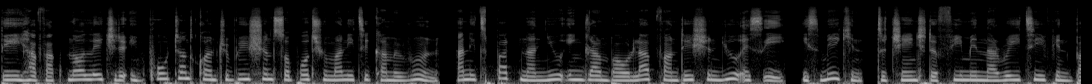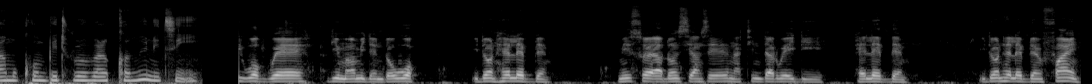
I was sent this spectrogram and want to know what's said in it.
They have acknowledged the important contribution Support Humanity Cameroon and its partner New England Biolab Foundation USA is making to change the female narrative in Bamunkumbit rural community. the work where the mommy then don't work, you don't help them. Me so I don't see and say nothing that way they help them. You don't help them fine.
